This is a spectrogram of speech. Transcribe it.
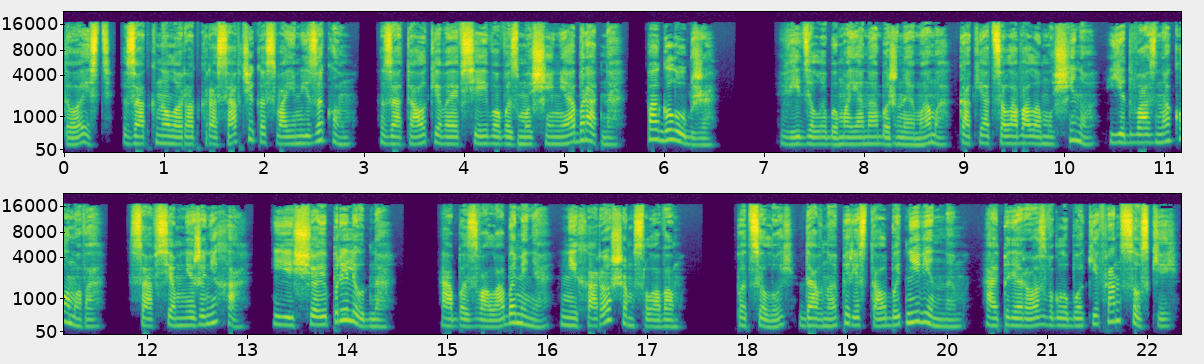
То есть заткнула рот красавчика своим языком, заталкивая все его возмущения обратно, поглубже. Видела бы моя набожная мама, как я целовала мужчину, едва знакомого, совсем не жениха, еще и прилюдно. Обозвала бы меня нехорошим словом. Поцелуй давно перестал быть невинным, а перерос в глубокий французский,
